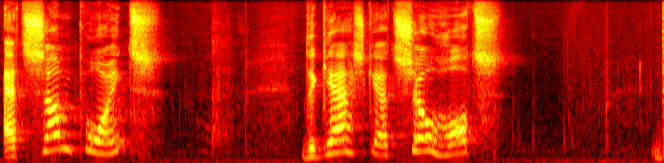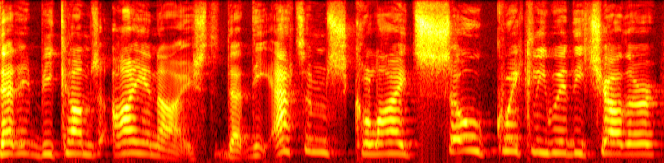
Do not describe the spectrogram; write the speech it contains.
at some point, the gas gets so hot that it becomes ionized, that the atoms collide so quickly with each other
